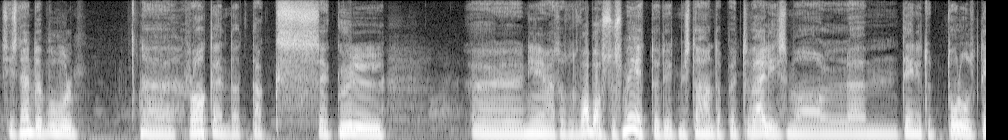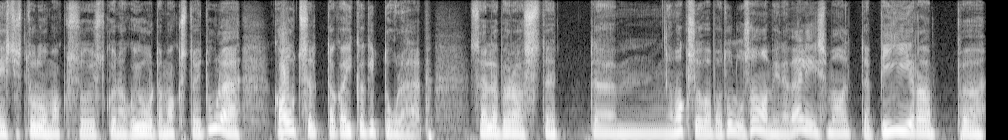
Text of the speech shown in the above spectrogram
siis nende puhul rakendatakse küll äh, Äh, niinimetatud vabastusmeetodid, mis tähendab, et välismaal ähm, teenitud tulult Eestis tulumaksu justkui nagu juurde maksta ei tule, kaudselt aga ikkagi tuleb. sellepärast, et ähm, maksuvaba tulu saamine välismaalt piirab äh,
